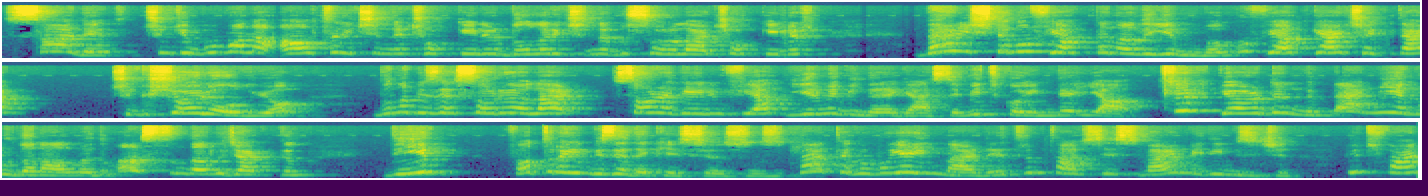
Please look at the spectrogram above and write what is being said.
saadet çünkü bu bana altın içinde çok gelir, dolar içinde bu sorular çok gelir. Ben işte bu fiyattan alayım mı? Bu fiyat gerçekten çünkü şöyle oluyor. Bunu bize soruyorlar. Sonra diyelim fiyat 20 bin lira gelse Bitcoin'de ya tüh gördün mü ben niye buradan almadım aslında alacaktım deyip faturayı bize de kesiyorsunuz. Ben tabii bu yayınlarda yatırım tavsiyesi vermediğimiz için lütfen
